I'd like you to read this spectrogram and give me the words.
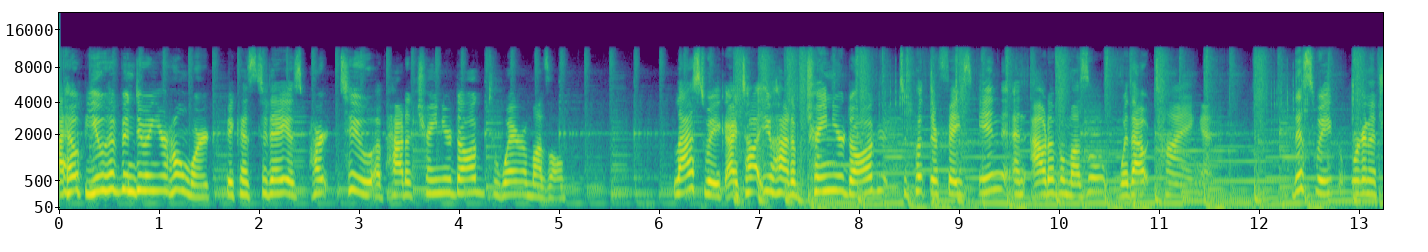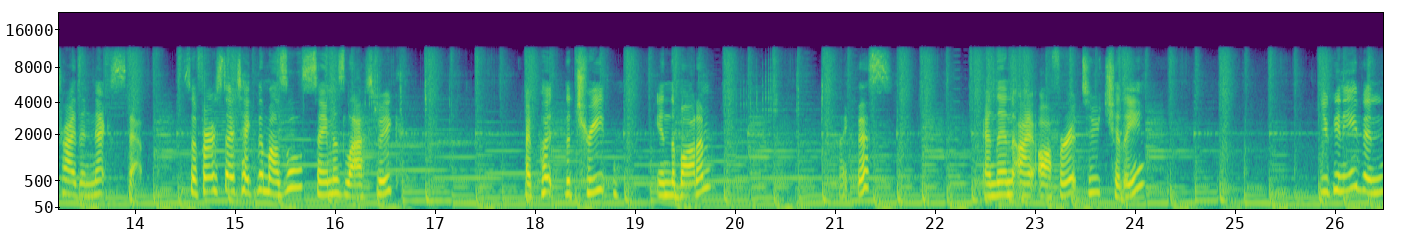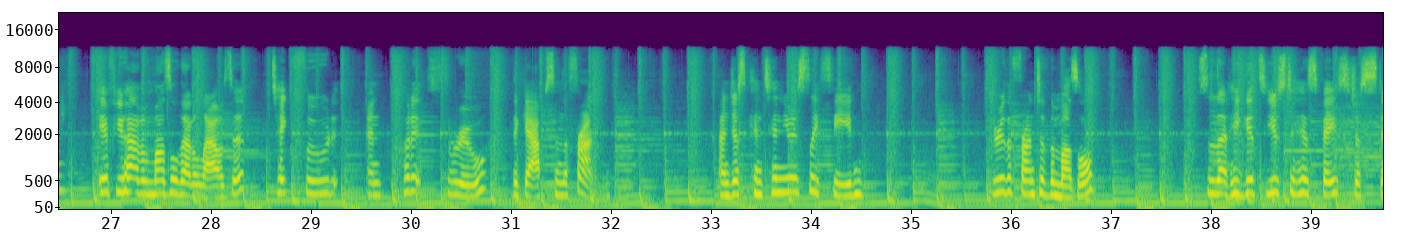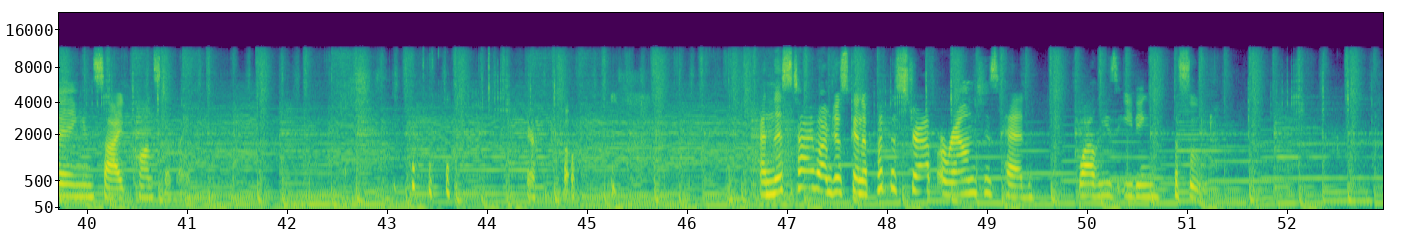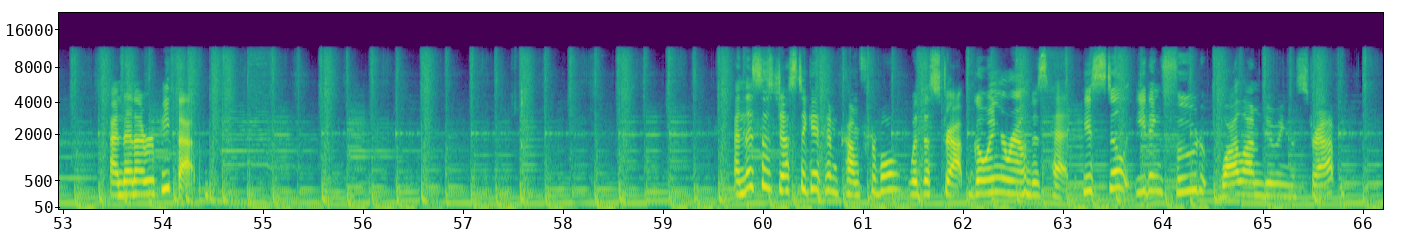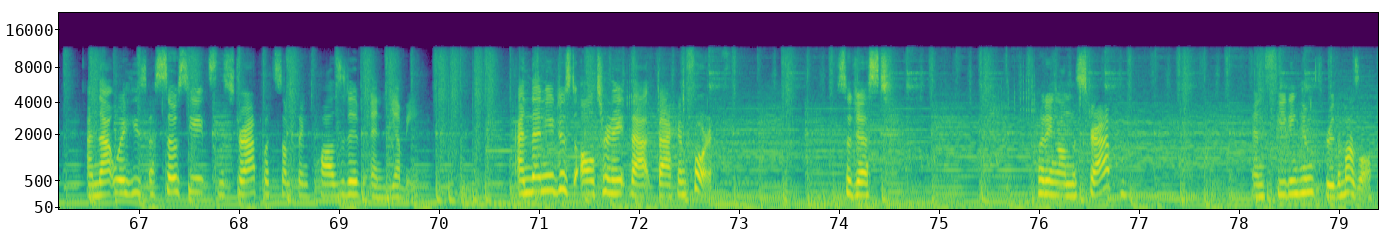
I hope you have been doing your homework because today is part two of how to train your dog to wear a muzzle. Last week, I taught you how to train your dog to put their face in and out of a muzzle without tying it. This week, we're gonna try the next step. So first I take the muzzle, same as last week. I put the treat in the bottom, like this. And then I offer it to Chili. You can even, if you have a muzzle that allows it, take food and put it through the gaps in the front. And just continuously feed through the front of the muzzle so that he gets used to his face just staying inside constantly. Here we go. And this time I'm just gonna put the strap around his head while he's eating the food. And then I repeat that. And this is just to get him comfortable with the strap going around his head. He's still eating food while I'm doing the strap. And that way he associates the strap with something positive and yummy. And then you just alternate that back and forth. So just putting on the strap and feeding him through the muzzle.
